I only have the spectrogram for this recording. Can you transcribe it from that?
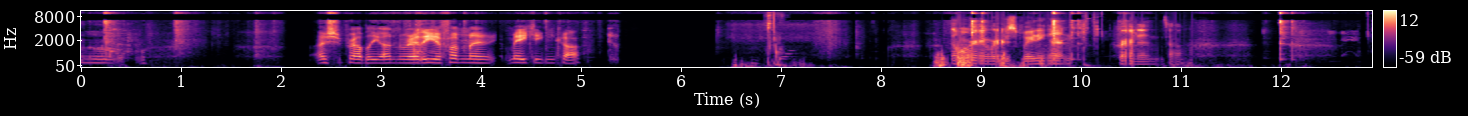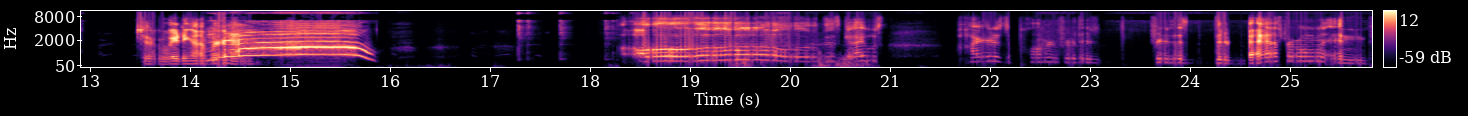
Oh. I should probably unready if I'm ma making coffee. Don't worry, we're just waiting on Brennan, so. Just waiting on Brennan. No! Oh, this guy was hired as a plumber for their for this their bathroom, and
